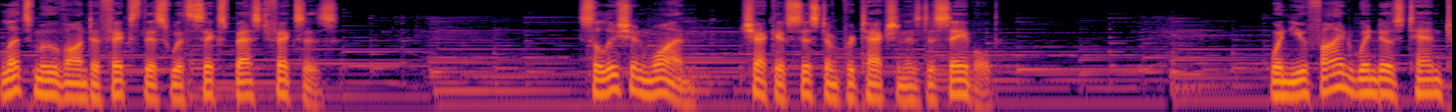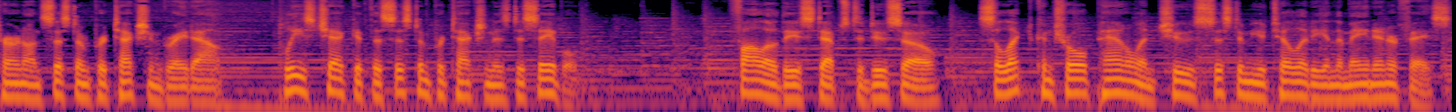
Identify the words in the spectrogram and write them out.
let's move on to fix this with 6 best fixes. Solution 1 Check if system protection is disabled. When you find Windows 10 turn on system protection grayed out, please check if the system protection is disabled. Follow these steps to do so, select Control Panel and choose System Utility in the main interface.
